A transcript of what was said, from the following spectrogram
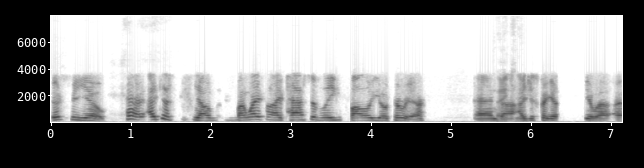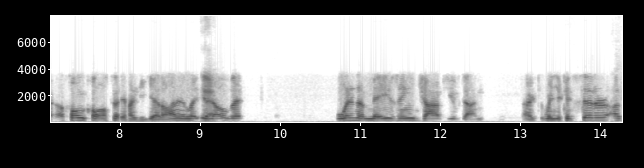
Good for you. Hey, I just, you know, my wife and I passively follow your career, and uh, you. I just figured I'd give you a, a phone call today if I could get on and let you know that what an amazing job you've done. Uh, when you consider us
